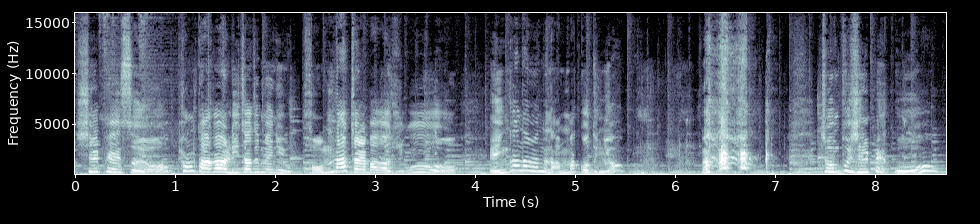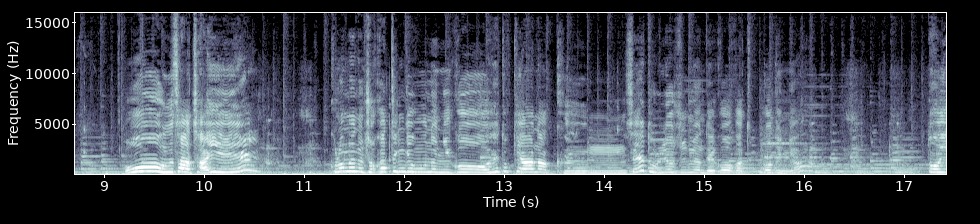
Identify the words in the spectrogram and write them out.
실패했어요. 평타가 리자드맨이 겁나 짧아가지고 엔간하면은 안 맞거든요. 점프 실패했고. 오 의사 자일. 그러면은 저 같은 경우는 이거 해독기 하나 금세 돌려주면 될 것 같거든요. 또이?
